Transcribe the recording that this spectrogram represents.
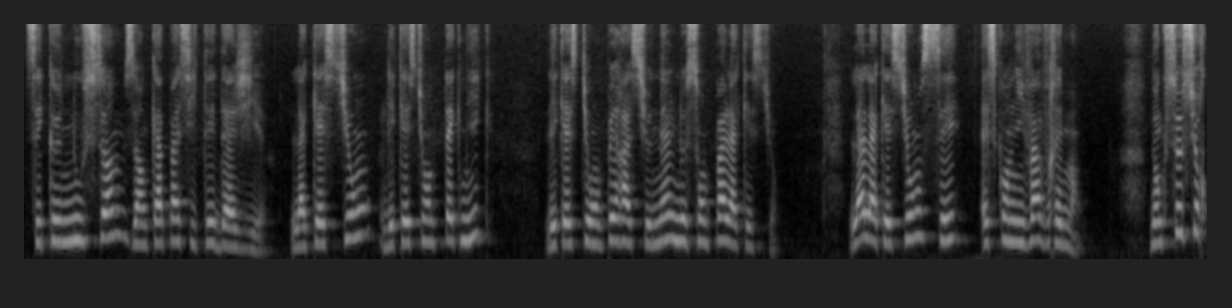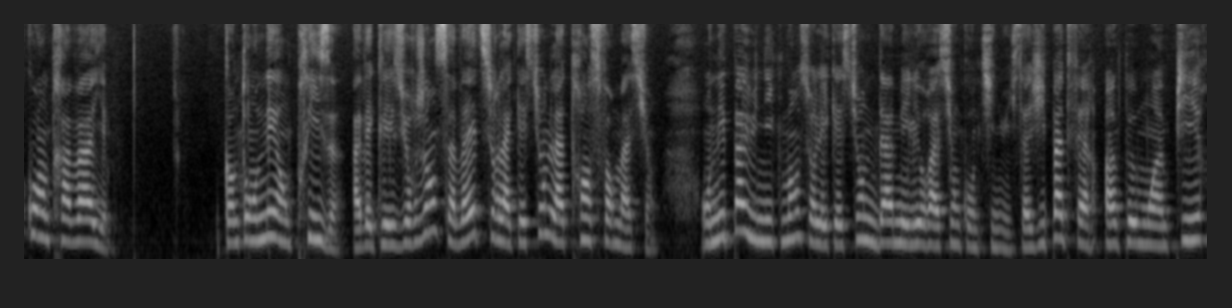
c'est que nous sommes en capacité d'agir. La question, les questions techniques, les questions opérationnelles ne sont pas la question. Là, la question, c'est est-ce qu'on y va vraiment? Donc ce sur quoi on travaille quand on est en prise avec les urgences, ça va être sur la question de la transformation on n'est pas uniquement sur les questions d'amélioration continue. Il ne s'agit pas de faire un peu moins pire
